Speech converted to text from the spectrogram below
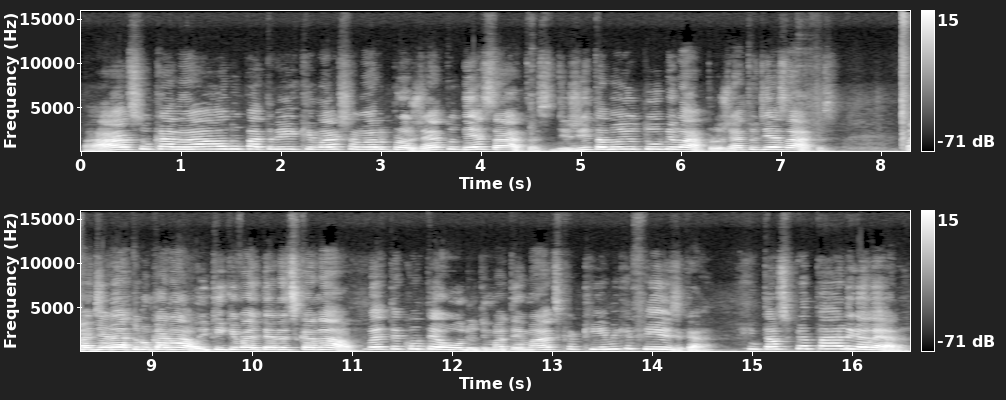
Passa o canal do Patrick lá chamado Projeto de Exatas. Digita no YouTube lá, Projeto de Exatas. Vai direto no canal. E o que, que vai ter nesse canal? Vai ter conteúdo de matemática, química e física. Então se prepare, galera.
